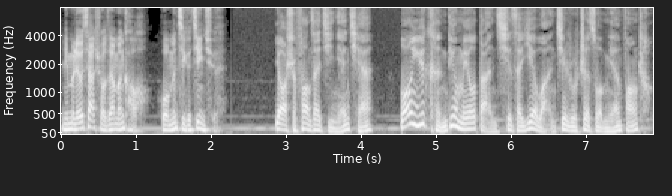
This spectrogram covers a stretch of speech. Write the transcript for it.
你们留下守在门口，我们几个进去。要是放在几年前，王宇肯定没有胆气在夜晚进入这座棉纺厂。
